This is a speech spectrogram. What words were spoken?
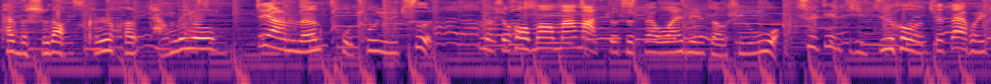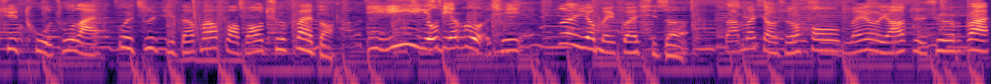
它的食道可是很长的哟，这样能吐出鱼刺。有时候猫妈妈就是在外面找食物，吃进去之后再带回去吐出来，喂自己的猫宝宝吃饭的。咦，有点恶心，这又没关系的。咱们小时候没有牙齿吃饭，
